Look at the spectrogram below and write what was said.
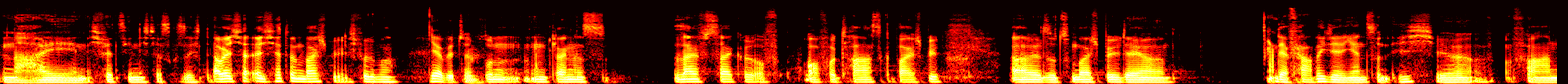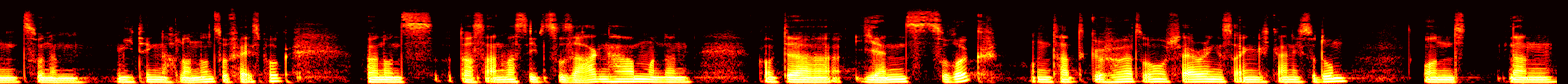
nein, ich verziehe nicht das Gesicht. Aber ich, ich hätte ein Beispiel. Ich würde mal Ja, bitte. so ein, ein kleines Lifecycle of, of a Task Beispiel. Also zum Beispiel der, der Fabi, der Jens und ich, wir fahren zu einem Meeting nach London zu Facebook, hören uns das an, was die zu sagen haben und dann kommt der Jens zurück und hat gehört, oh, Sharing ist eigentlich gar nicht so dumm und dann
